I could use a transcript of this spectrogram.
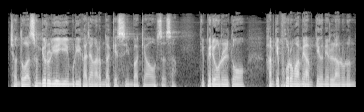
전도와 선교를 위해 이 예물이 가장 아름답게 쓰임 받게 하옵소서. 특별히 오늘 또 함께 포럼하며 함께 은혜를 나누는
